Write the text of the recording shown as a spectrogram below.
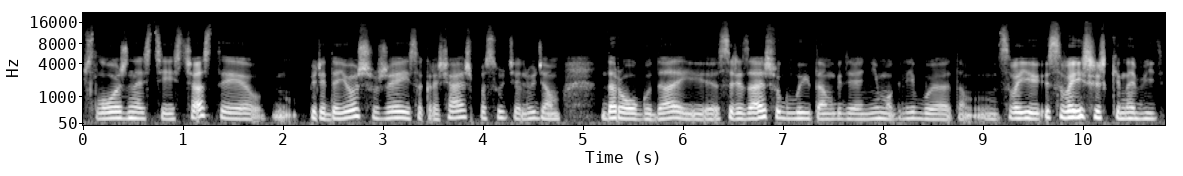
сложности, и сейчас ты передаешь уже и сокращаешь, по сути, людям дорогу, да, и срезаешь углы там, где они могли бы там свои, свои шишки набить.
